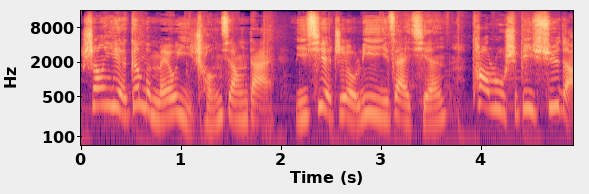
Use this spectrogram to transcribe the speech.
商业根本没有以诚相待，一切只有利益在前，套路是必须的。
